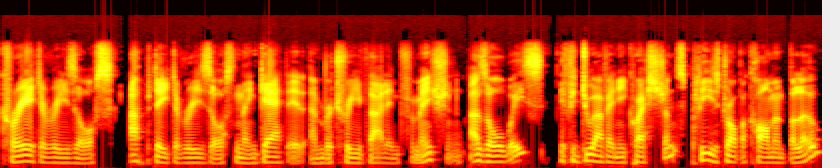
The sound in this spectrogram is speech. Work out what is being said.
create a resource, update a resource, and then get it and retrieve that information. As always, if you do have any questions, please drop a comment below.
